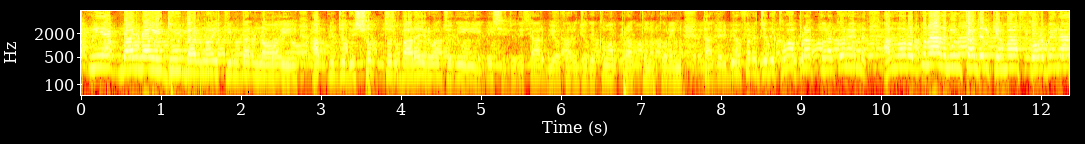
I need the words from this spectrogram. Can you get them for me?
আপনি একবার নয় দুইবার নয় তিনবার নয় আপনি যদি সত্তর বারেরও যদি বেশি যদি তার বিয়ফারে যদি ক্ষমা প্রার্থনা করেন, তাদের বিয়ফারে যদি ক্ষমা প্রার্থনা করেন, আল্লাহ রব্বুল আলমিন তাদেরকে মাফ করবে না।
